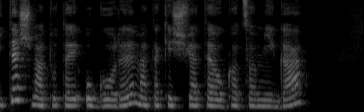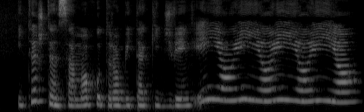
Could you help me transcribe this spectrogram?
I też ma tutaj u góry, ma takie światełko, co miga. I też ten samochód robi taki dźwięk. Ijo, ijo, ijo, ijo.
